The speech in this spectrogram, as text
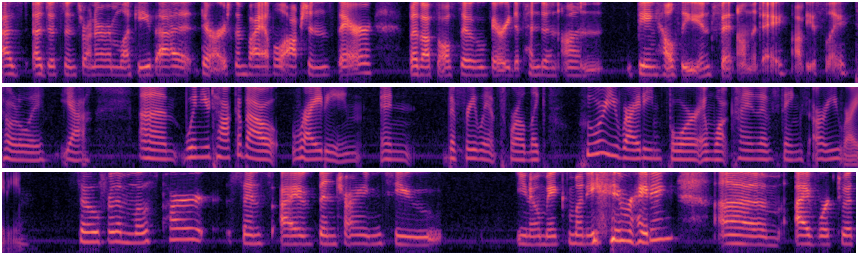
as a distance runner, I'm lucky that there are some viable options there, but that's also very dependent on being healthy and fit on the day, obviously. Totally. Yeah. Um, when you talk about writing in the freelance world, like who are you writing for and what kind of things are you writing? So, for the most part, since I've been trying to you know make money writing um, i've worked with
